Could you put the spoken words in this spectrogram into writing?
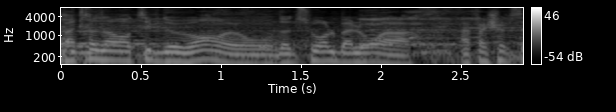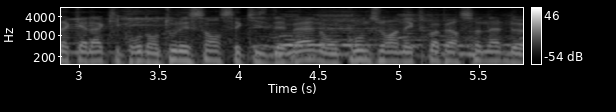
pas très inventif devant. on donne souvent le ballon à, à Fashion Sakala qui court dans tous les sens et qui se démène. On compte sur un exploit personnel de,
